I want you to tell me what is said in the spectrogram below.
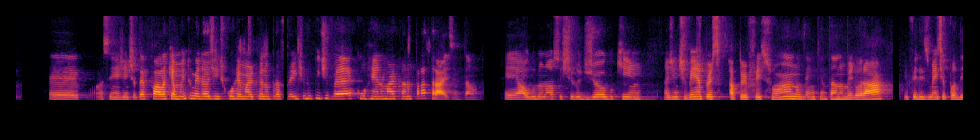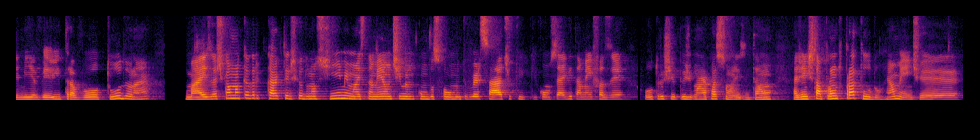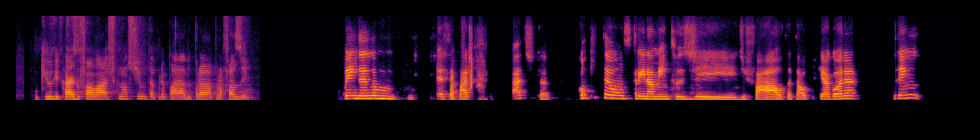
É, assim, a gente até fala que é muito melhor a gente correr marcando para frente do que tiver correndo marcando para trás. Então, é algo do nosso estilo de jogo que a gente vem aperfeiçoando, vem tentando melhorar. Infelizmente, a pandemia veio e travou tudo, né? Mas acho que é uma característica do nosso time, mas também é um time, como você falou, muito versátil, que, que consegue também fazer outros tipos de marcações. Então, a gente está pronto para tudo, realmente. É o que o Ricardo falar, acho que o nosso time está preparado para fazer. Dependendo dessa parte tática, como que estão os treinamentos de, de falta tal? Porque agora tem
